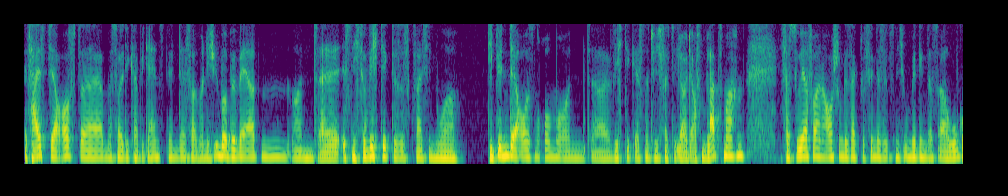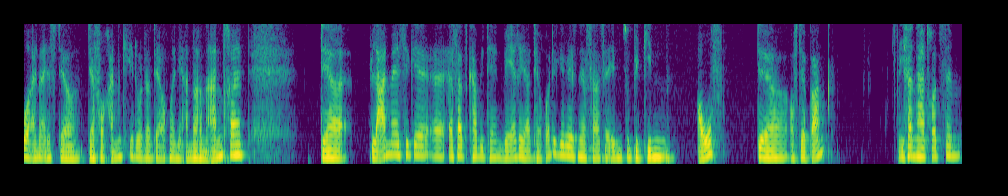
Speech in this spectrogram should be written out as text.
Jetzt heißt es ja oft, äh, man soll die Kapitänsbinde, soll man nicht überbewerten und äh, ist nicht so wichtig. Das ist quasi nur die Binde außenrum und äh, wichtig ist natürlich, was die Leute auf dem Platz machen. Jetzt hast du ja vorhin auch schon gesagt, du findest jetzt nicht unbedingt, dass Aogo einer ist, der, der vorangeht oder der auch mal die anderen antreibt. Der planmäßige äh, Ersatzkapitän wäre ja Terodde gewesen. Der saß ja eben zu Beginn auf der, auf der Bank. Ich fand es halt trotzdem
